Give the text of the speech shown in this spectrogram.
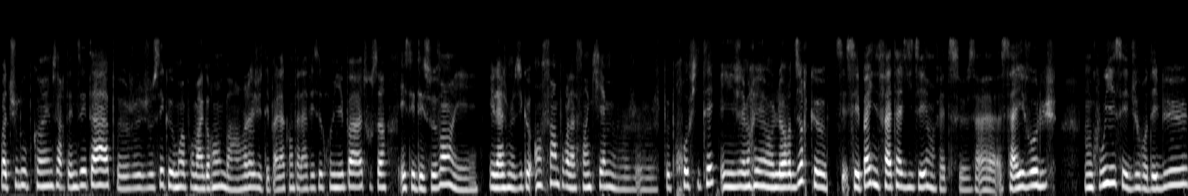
bah, tu loupes quand même certaines étapes. Je, je, sais que moi, pour ma grande, ben voilà, j'étais pas là quand elle a fait ses premiers pas, tout ça. Et c'est décevant. Et, et, là, je me dis que enfin, pour la cinquième, je, peux profiter. Et j'aimerais leur dire que c'est pas une fatalité, en fait. Ça, ça évolue. Donc oui, c'est dur au début.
